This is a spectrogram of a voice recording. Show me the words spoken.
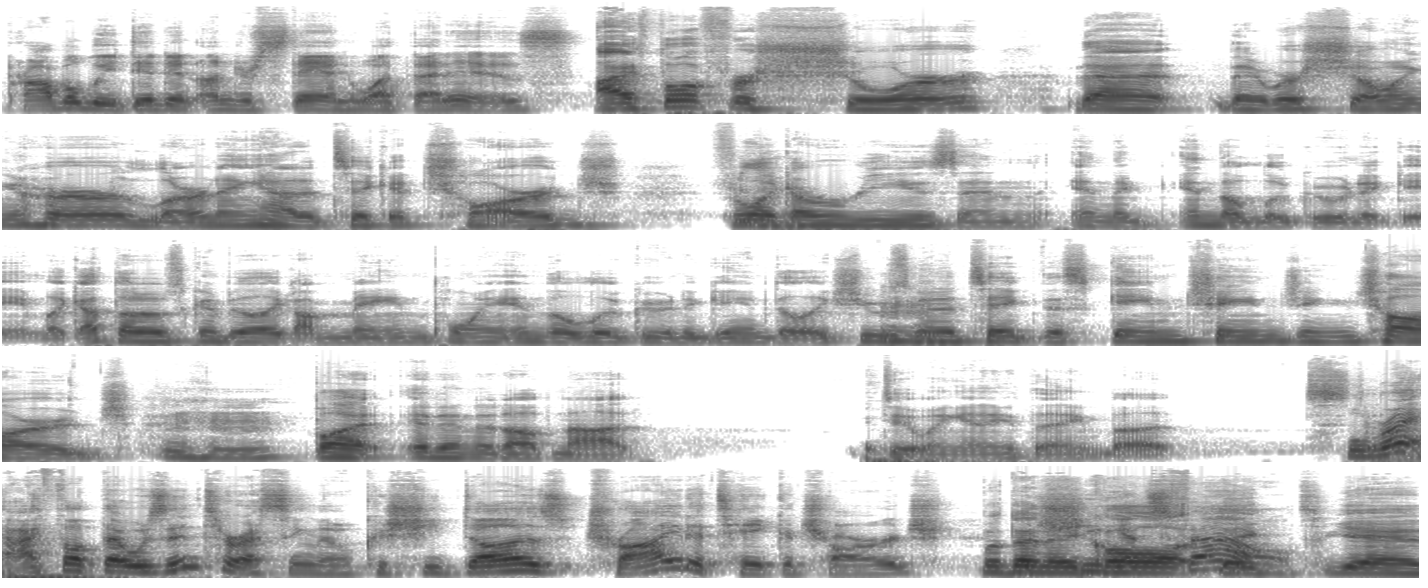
probably didn't understand what that is. i thought for sure that they were showing her learning how to take a charge for like a reason in the in the Laguna game. Like I thought it was gonna be like a main point in the Laguna game that like she was gonna take this game changing charge, Mm-hmm. but it ended up not doing anything. But still. Well, right. I thought that was interesting though, because she does try to take a charge, But then they she call gets they, yeah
